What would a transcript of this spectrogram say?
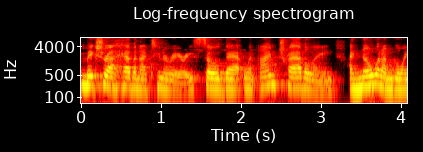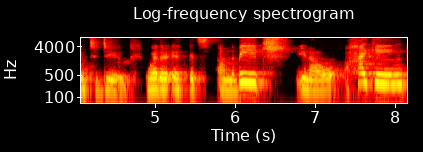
make sure I have an itinerary so that when I'm traveling, I know what I'm going to do, whether if it's on the beach, you know, hiking,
